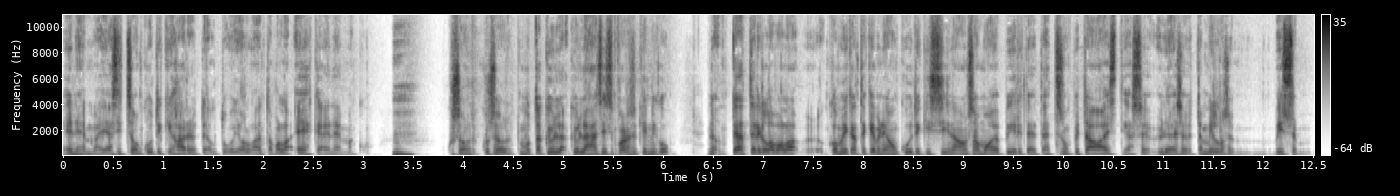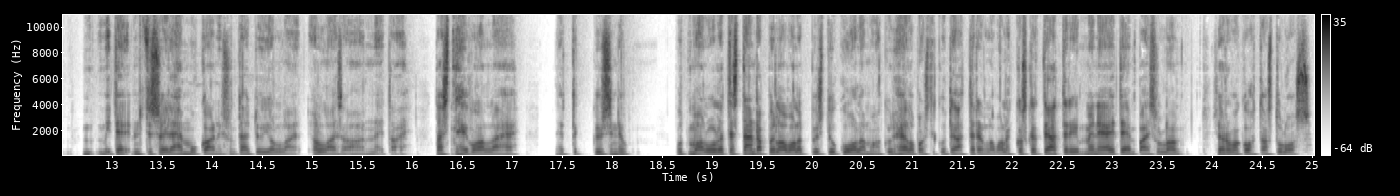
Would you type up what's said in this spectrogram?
enemmän ja sitten se on kuitenkin harjoiteltu jollain tavalla ehkä enemmän kuin, mm. kuin, se, on, kuin se on. Mutta kyllä, kyllähän siis varsinkin niin kuin, no, teatterilavalla komikan tekeminen on kuitenkin, siinä on samoja piirteitä, että sun pitää aistia se yleisö, että milloin se, missä, miten, nyt jos ei lähde mukaan, niin sun täytyy jollain, jollain saada ne tai, tai sitten ei vaan lähde. Että kyllä sinne, mutta mä luulen, että stand-up-lavalle pystyy kuolemaan kyllä helposti kuin teatterilavalle, koska teatteri menee eteenpäin, sulla on seuraava kohtaus tulossa.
